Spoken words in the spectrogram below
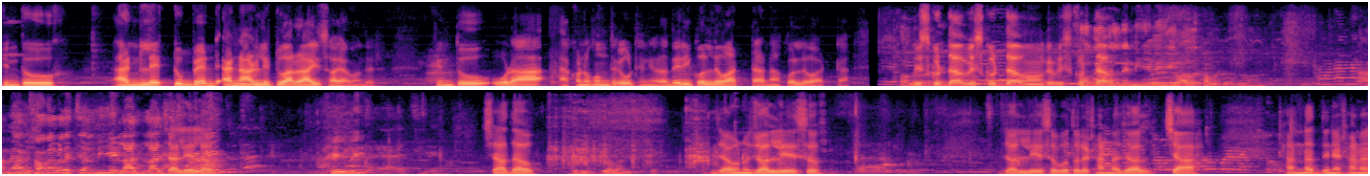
কিন্তু and late to bed and early to আর রাইজ হয় আমাদের। কিন্তু ওরা এখনও ঘুম থেকে উঠেনি ওরা দেরি করলেও আটটা না করলেও আটটা। বিস্কুট দাও বিস্কুট দাও আমাকে বিস্কুট দাও। চালিয়ে দাও চা দাও। যাও জল নিয়ে এসো। জল নিয়ে এসো বোতলে ঠান্ডা জল চা। ঠান্ডার দিনে ঠান্ডা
